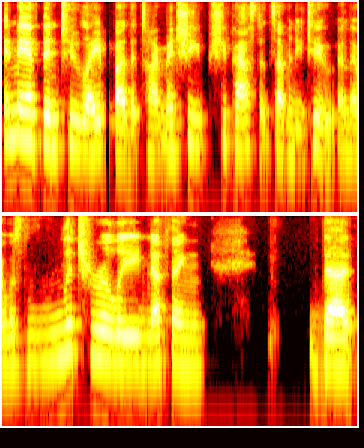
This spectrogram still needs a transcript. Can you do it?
it may have been too late by the time and she she passed at 72 and there was literally nothing that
